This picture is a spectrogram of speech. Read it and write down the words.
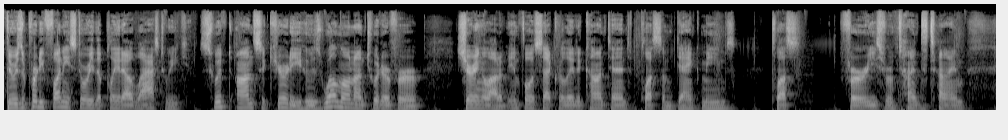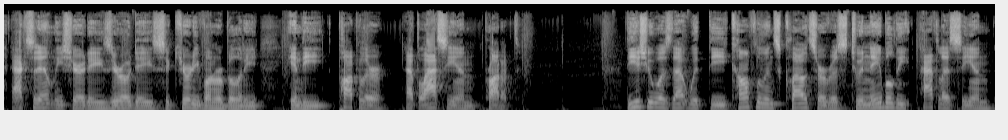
There was a pretty funny story that played out last week. Swift on Security, who's well known on Twitter for sharing a lot of InfoSec related content, plus some dank memes, plus furries from time to time, accidentally shared a zero day security vulnerability in the popular Atlassian product. The issue was that with the Confluence cloud service to enable the Atlassian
